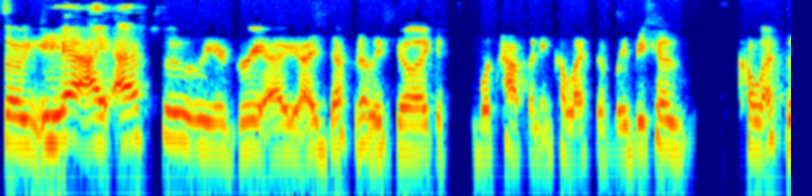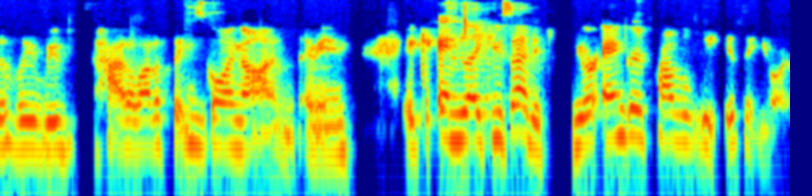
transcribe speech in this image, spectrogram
so yeah, I absolutely agree. I, I definitely feel like it's what's happening collectively because collectively we've had a lot of things going on. I mean, it, and like you said, your anger probably isn't yours,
